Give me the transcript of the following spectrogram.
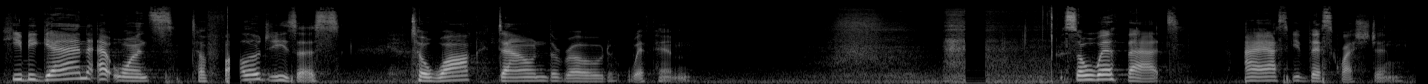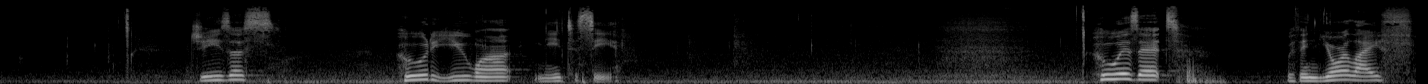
He began at once to follow Jesus, to walk down the road with him. So, with that, I ask you this question Jesus, who do you want me to see? Who is it within your life,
